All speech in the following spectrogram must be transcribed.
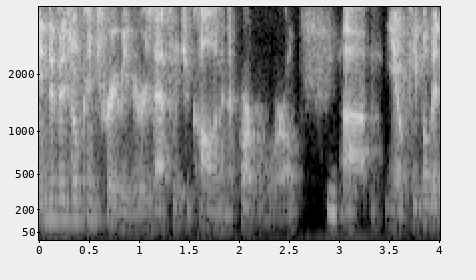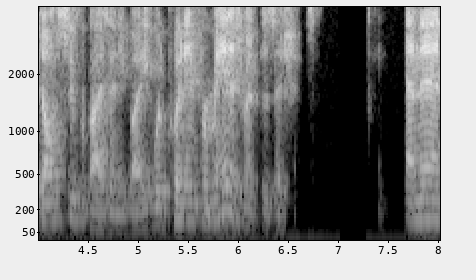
individual contributors, that's what you call them in the corporate world, mm-hmm. um, you know, people that don't supervise anybody would put in for management positions. And then,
